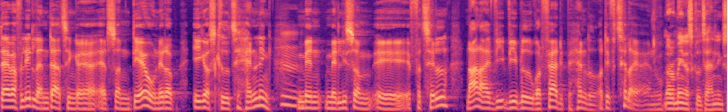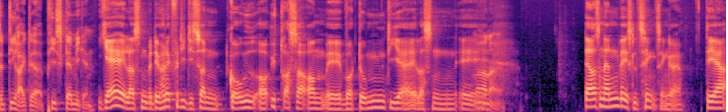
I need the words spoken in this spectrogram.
der er i hvert fald et eller andet der, tænker jeg, at sådan, det er jo netop ikke at skride til handling, mm. men, men ligesom øh, fortælle, nej, nej, vi, vi er blevet uretfærdigt behandlet, og det fortæller jeg jer nu. Når du mener skridt til handling, så direkte at pisk dem igen. Ja, eller sådan, men det er jo heller ikke, fordi de sådan går ud og ytrer sig om, øh, hvor dumme de er, eller sådan. Øh, Nej, nej. Der er også en anden væsentlig ting, tænker jeg. Det er,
